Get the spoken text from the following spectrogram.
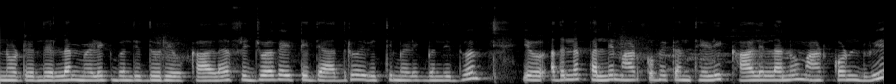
ನೋಡಿರಿ ಅದೆಲ್ಲ ಮೆಳಿಗೆ ಬಂದಿದ್ದವು ರೀ ಅವು ಕಾಳು. ಫ್ರಿಜ್ ಒಳಗೆ ಇಟ್ಟಿದ್ದೆ. ಆದರೂ ಈ ರೀತಿ ಮೆಳಿಗೆ ಬಂದಿದ್ವು. ಇವು ಅದನ್ನು ಪಲ್ಯ ಮಾಡ್ಕೊಬೇಕಂಥೇಳಿ ಕಾಳೆಲ್ಲನೂ ಮಾಡ್ಕೊಂಡ್ವಿ.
